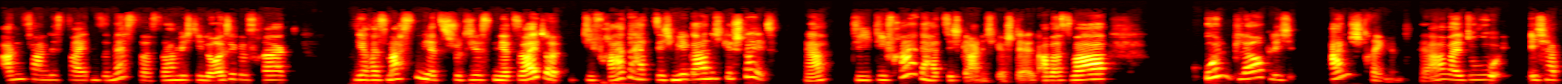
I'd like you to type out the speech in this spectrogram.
Anfang des zweiten Semesters. Da haben mich die Leute gefragt, ja, was machst du denn jetzt? Studierst du denn jetzt weiter? Die Frage hat sich mir gar nicht gestellt. Ja, die, die Frage hat sich gar nicht gestellt, aber es war unglaublich anstrengend, ja, weil du, ich habe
